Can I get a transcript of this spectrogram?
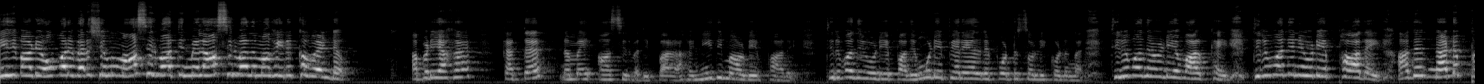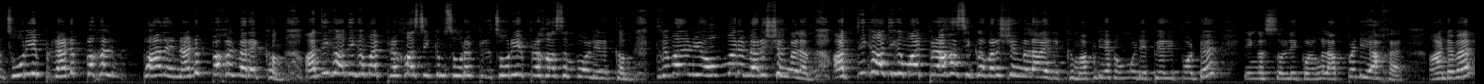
நீதிமாவுடைய ஒவ்வொரு வருஷமும் ஆசீர்வாதத்தின் மேல் ஆசீர்வாதமாக இருக்க வேண்டும். அப்படியாக கத்தர் நம்மை ஆசீர்வதிப்பாராக. நீதிமாவுடைய பாதை திருவதியுடைய பாதை. உங்களுடைய பேரை அதில் போட்டு சொல்லிக் கொள்ளுங்கள். திருவதனுடைய வாழ்க்கை திருவதியுடைய பாதை. அது நடப்பு சூரிய நடுப்பகல் பாதை நடுப்பகல் வரைக்கும் அதிக அதிகமாய் பிரகாசிக்கும் சூரிய சூரிய பிரகாசம் போல் இருக்கும். திருமதியுடைய ஒவ்வொரு வருஷங்களும் அதிக அதிகமாய் பிரகாசிக்கிற வருஷங்களா இருக்கும். அப்படியாக உங்களுடைய பேரை போட்டு நீங்கள் சொல்லிக் கொள்ளுங்கள். அப்படியாக ஆண்டவர்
